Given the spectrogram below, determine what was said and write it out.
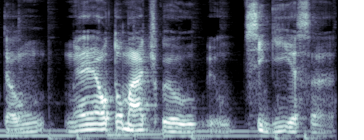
Então é automático eu, eu seguir essa,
